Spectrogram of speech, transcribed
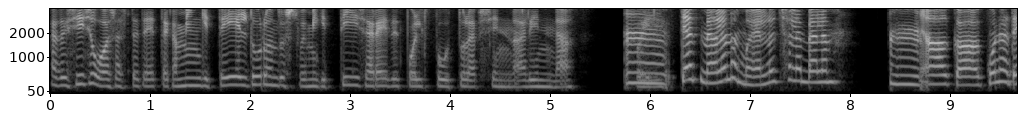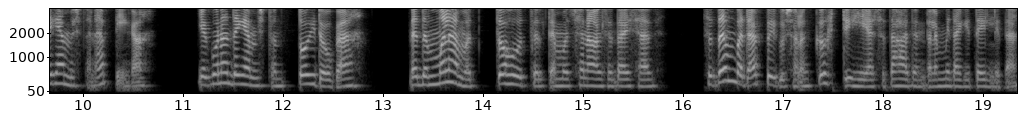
aga sisu osas te teete ka mingit eelturundust või mingit diisereid, et Bolt Food tuleb sinna linna või mm,? tead, me oleme mõelnud selle peale mm,, aga kuna tegemist on äpiga ja kuna tegemist on toiduga, need on mõlemad tohutult emotsionaalsed asjad sa tõmbad äppi, kui sul on kõht tühi ja sa tahad endale midagi tellida.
